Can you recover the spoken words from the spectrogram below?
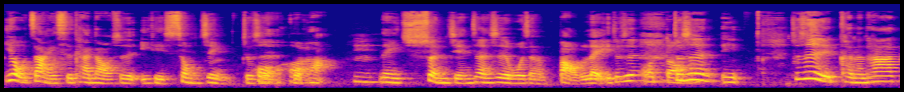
又再一次看到是遗体送进就是火化。嗯，那一瞬间，真的是我整个爆泪，就是我懂，就是你。就是可能他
